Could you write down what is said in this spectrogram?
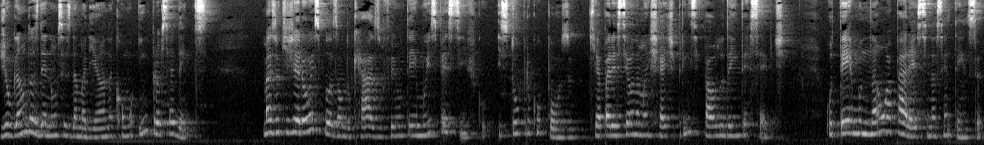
julgando as denúncias da Mariana como improcedentes. Mas o que gerou a explosão do caso foi um termo específico, estupro culposo, que apareceu na manchete principal do The Intercept. O termo não aparece na sentença,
